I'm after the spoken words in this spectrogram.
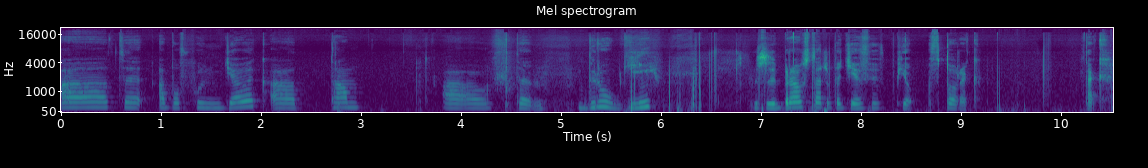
a te, albo w poniedziałek, a tam, a ten drugi z Brawl Stars będzie w wtorek. Tak.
